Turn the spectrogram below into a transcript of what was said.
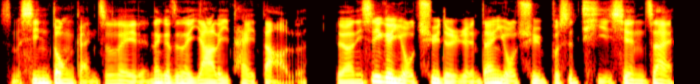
什么心动感之类的，那个真的压力太大了。对啊，你是一个有趣的人，但有趣不是体现在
